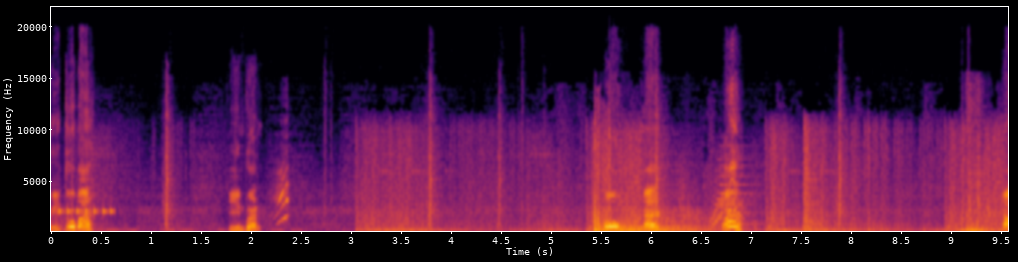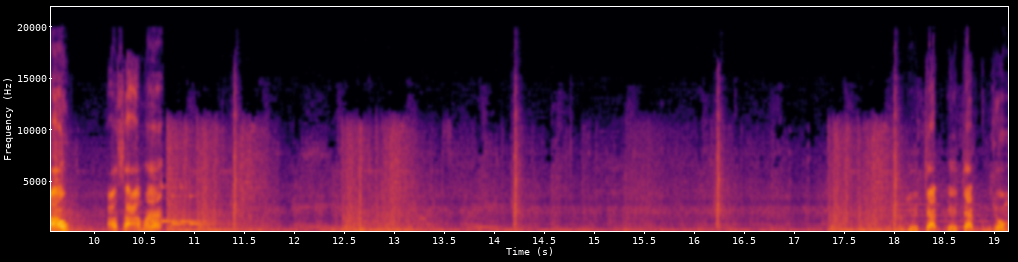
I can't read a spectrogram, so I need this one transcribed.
มีตัวมา เห็นเพื่อนโป้งแตกเอ้าเอาเอาสามฮะเยอะจัด เยอะจัด คุณผู้ชม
